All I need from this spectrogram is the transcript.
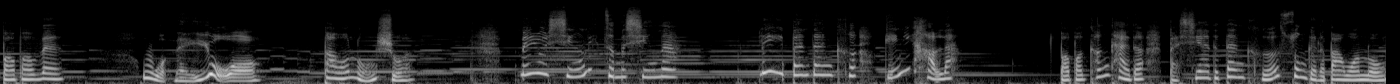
包包问。“我没有啊。”霸王龙说。“没有行李怎么行呢？另一半蛋壳给你好了。”包包慷慨的把心爱的蛋壳送给了霸王龙。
